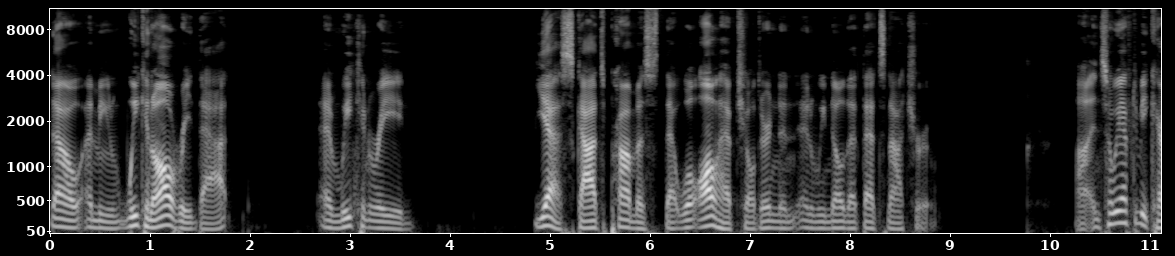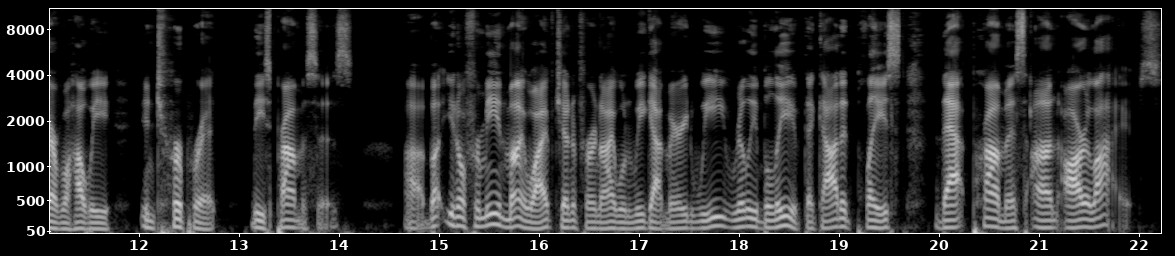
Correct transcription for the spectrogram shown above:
Now, I mean, we can all read that, and we can read yes, God's promised that we'll all have children, and, and we know that that's not true. Uh, and so we have to be careful how we interpret these promises. Uh, but, you know, for me and my wife, Jennifer and I, when we got married, we really believed that God had placed that promise on our lives.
